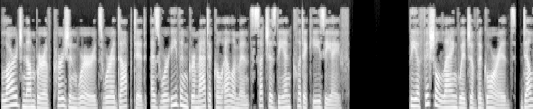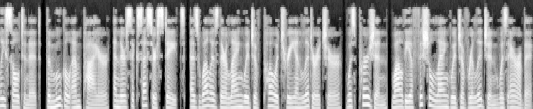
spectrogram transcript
Large number of Persian words were adopted, as were even grammatical elements such as the enclitic ezafe. The official language of the Ghurids, Delhi Sultanate, the Mughal Empire, and their successor states, as well as their language of poetry and literature, was Persian, while the official language of religion was Arabic.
